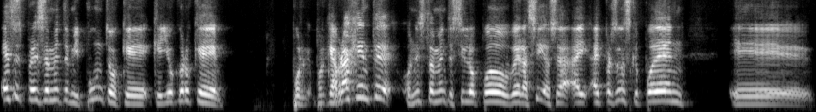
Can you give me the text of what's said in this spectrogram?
ese es precisamente mi punto, que, que yo creo que, porque, porque, habrá gente, honestamente, sí lo puedo ver así, o sea, hay, hay personas que pueden eh,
